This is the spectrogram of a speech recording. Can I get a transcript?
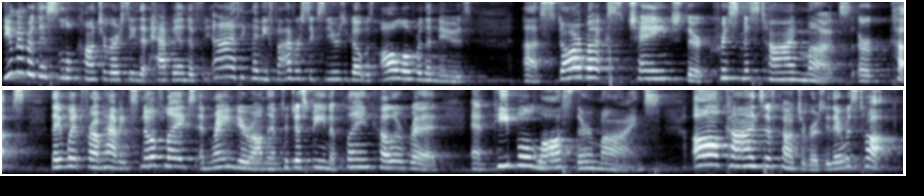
Do you remember this little controversy that happened, few, I think maybe five or six years ago? It was all over the news. Uh, Starbucks changed their Christmas time mugs or cups. They went from having snowflakes and reindeer on them to just being a plain color red. And people lost their minds. All kinds of controversy. There was talk.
